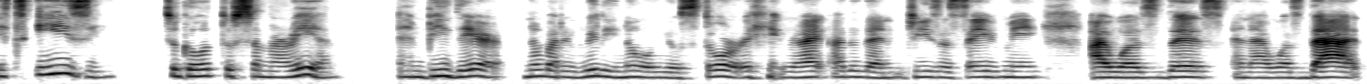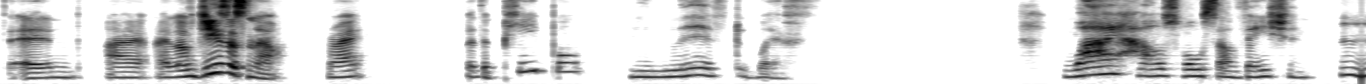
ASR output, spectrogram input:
It's easy to go to Samaria and be there. Nobody really know your story, right? Other than Jesus saved me. I was this and I was that. And I, I love Jesus now, right? But the people you lived with. Why household salvation? Hmm,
